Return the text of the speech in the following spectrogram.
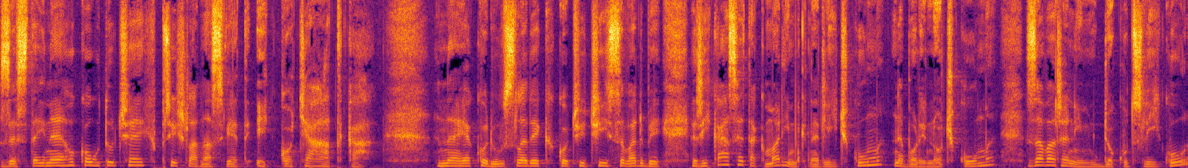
Ze stejného koutu Čech přišla na svět i koťátka. Ne jako důsledek kočičí svatby. Říká se tak malým knedlíčkům neboli nočkům, zavařeným do kuclíku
